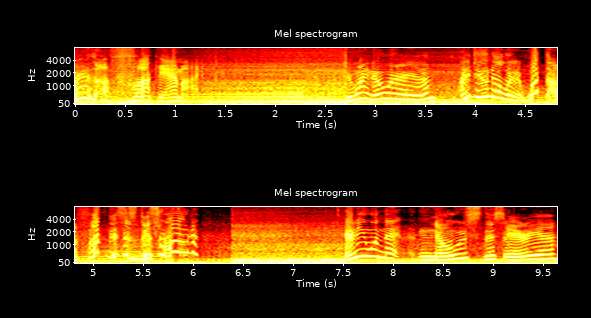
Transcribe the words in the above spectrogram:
Where the fuck am I? Do I know where I am? I do know where. What the fuck? This is this road? Anyone that knows this area,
